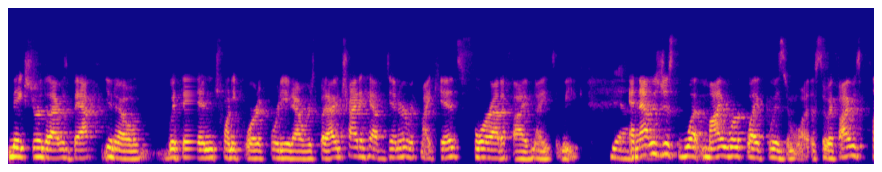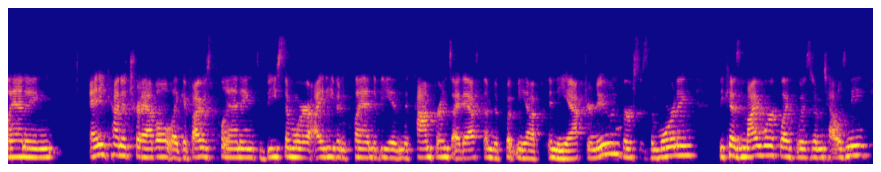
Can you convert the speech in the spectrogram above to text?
make sure that I was back, you know, within 24 to 48 hours. But I would try to have dinner with my kids four out of five nights a week. Yeah. And that was just what my work life wisdom was. So if I was planning any kind of travel, like if I was planning to be somewhere, I'd even plan to be in the conference, I'd ask them to put me up in the afternoon versus the morning because my work life wisdom tells me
